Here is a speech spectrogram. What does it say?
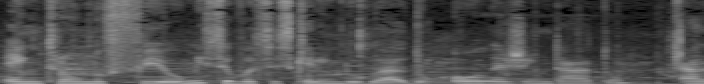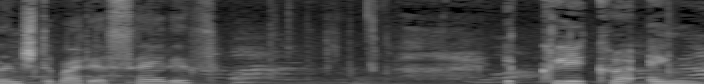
entram no filme, se vocês querem dublado ou legendado, além de ter várias séries. E clica em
